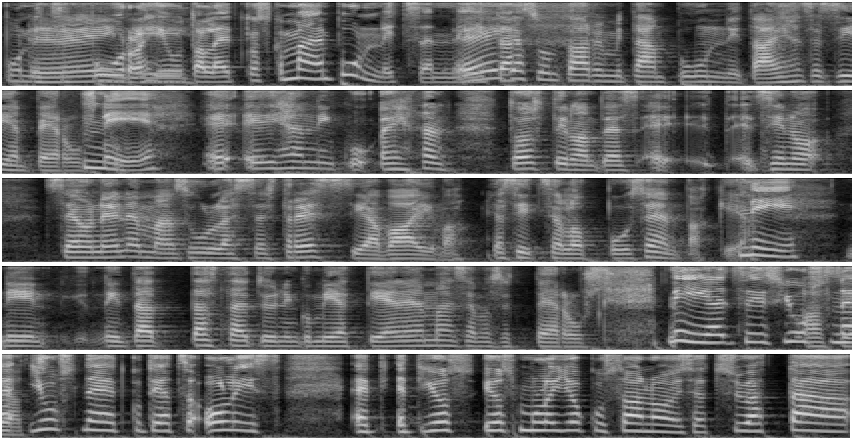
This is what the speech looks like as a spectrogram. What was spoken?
punnitset Ei, puurohiutaleet, koska mä en punnitse niitä. Eikä sun tarvi mitään punnita, eihän se siihen perustu. Niin. E- Eihän, niinku, eihän tuossa tilanteessa, e- et siinä on, se on enemmän sulle se stressi ja vaiva, ja sitten se loppuu sen takia. Niin. Niin, niin tä, tästä täytyy niinku miettiä enemmän semmoiset perus. Niin, ja siis just ne, asiat. just ne, että kun tiedät, olis, että et jos, jos mulle joku sanoisi, että syö tää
